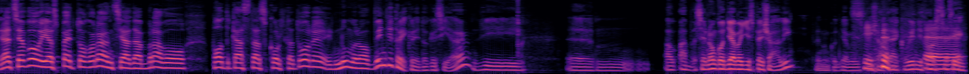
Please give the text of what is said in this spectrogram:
Grazie a voi, aspetto con ansia da bravo podcast ascoltatore il numero 23 credo che sia, eh? di, ehm, se non contiamo gli speciali non contiamo gli sì. speciali. Ecco, quindi forse eh,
